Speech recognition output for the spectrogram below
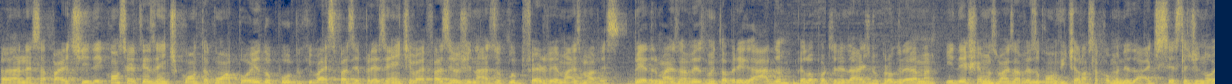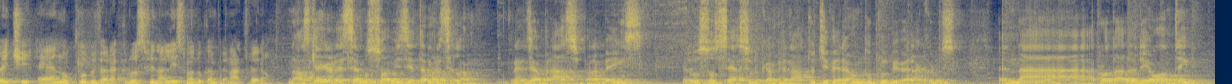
uh, nessa partida e com certeza a gente conta com o apoio do público que vai se fazer presente e vai fazer o ginásio do clube ferver mais uma vez. Pedro, mais uma vez muito obrigado pela oportunidade no programa e deixamos mais uma vez o convite à nossa comunidade. Sexta de noite é no Clube Veracruz, finalíssima do Campeonato Verão. Nós que agradecemos sua visita, Marcelão. Grande abraço, parabéns pelo sucesso do Campeonato de Verão do Clube Veracruz. Na rodada de ontem,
